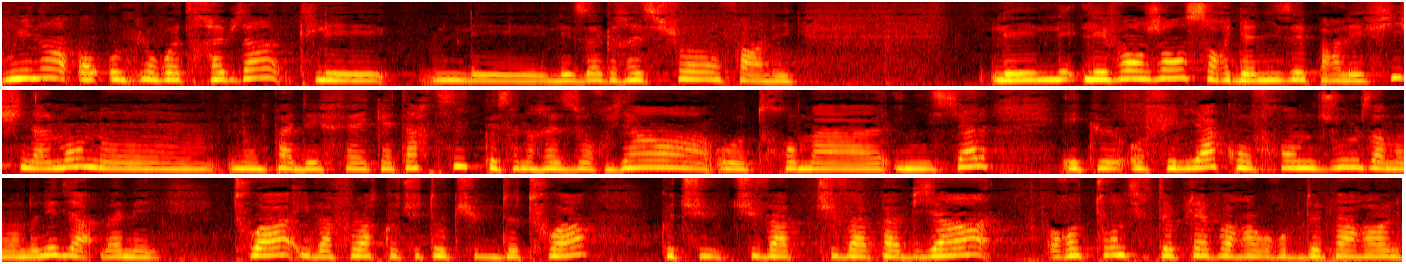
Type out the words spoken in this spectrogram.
Oui, non, on, voit très bien que les, les agressions, enfin les, les, les, les vengeances organisées par les filles, finalement, n'ont pas d'effet cathartique, que ça ne résout rien au trauma initial, et que Ophélia confronte Jules à un moment donné, dire bah, mais toi, il va falloir que tu t'occupes de toi, que tu, tu, vas, tu vas pas bien, retourne s'il te plaît voir un groupe de parole,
